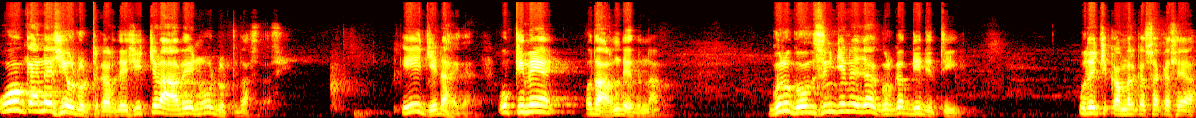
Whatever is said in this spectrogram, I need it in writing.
ਉਹ ਕਹਿੰਦੇ ਸੀ ਉਹ ਲੁੱਟ ਕਰਦੇ ਸੀ ਚੜਾਵੇ ਨੂੰ ਲੁੱਟ ਦੱਸਦਾ ਸੀ। ਇਹ ਜਿਹੜਾ ਹੈਗਾ ਉਹ ਕਿਵੇਂ ਉਦਾਹਰਨ ਦੇ ਦਿੰਦਾ। ਗੁਰੂ ਗੋਬਿੰਦ ਸਿੰਘ ਜੀ ਨੇ ਜਦ ਗੁਰਗੱਦੀ ਦਿੱਤੀ ਉਹਦੇ ਚ ਕਮਰ ਕਸਾ ਕਸਿਆ।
